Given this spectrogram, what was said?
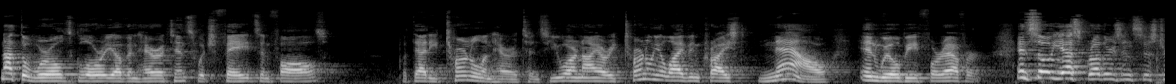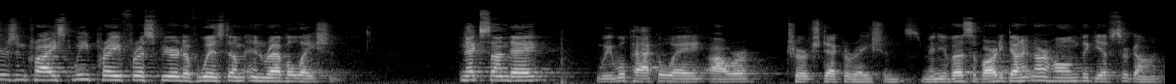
Not the world's glory of inheritance, which fades and falls, but that eternal inheritance. You and I are eternally alive in Christ now and will be forever. And so, yes, brothers and sisters in Christ, we pray for a spirit of wisdom and revelation. Next Sunday, we will pack away our church decorations. Many of us have already done it in our home. The gifts are gone.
